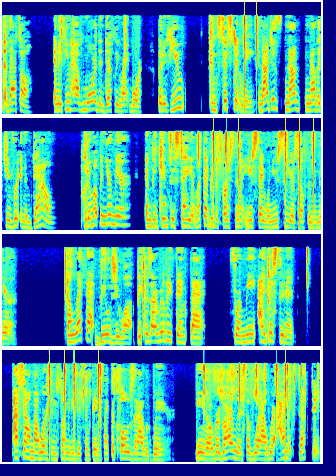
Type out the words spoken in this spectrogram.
That, that's all. And if you have more, then definitely write more. But if you consistently, not just now, now that you've written them down, put them up in your mirror and begin to say it. Let that be the first thing that you say when you see yourself in the mirror. And let that build you up because I really think that for me, I just didn't, I found my worth in so many different things, like the clothes that I would wear. You know, regardless of what I wear, I'm accepted.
